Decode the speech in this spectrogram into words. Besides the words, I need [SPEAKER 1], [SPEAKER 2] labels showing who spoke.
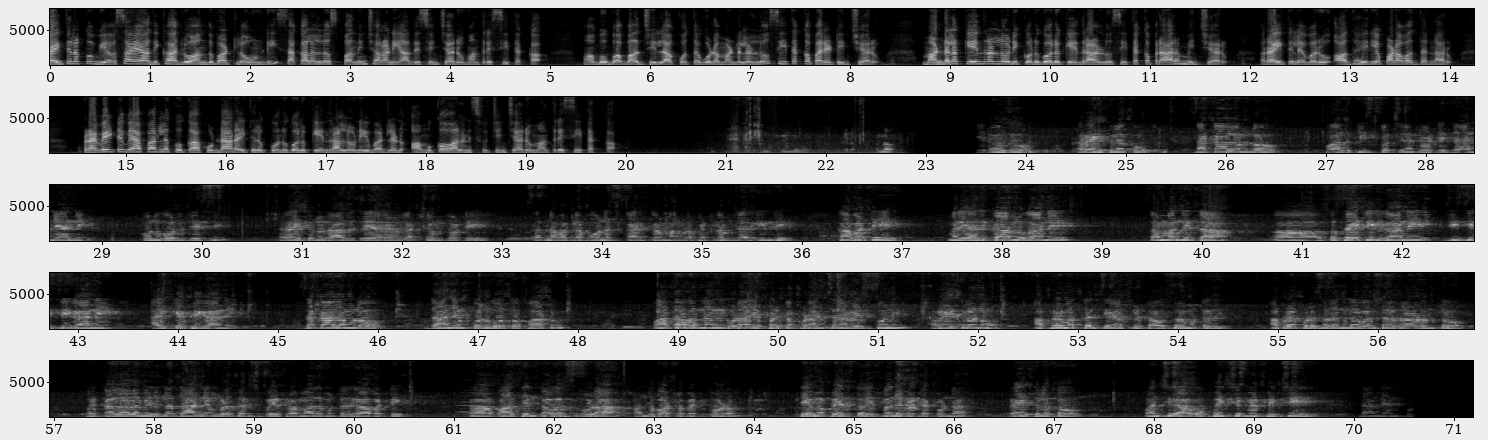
[SPEAKER 1] రైతులకు వ్యవసాయ అధికారులు అందుబాటులో ఉండి సకాలంలో స్పందించాలని ఆదేశించారు మంత్రి సీతక్క. మహబూబాబాద్ జిల్లా కొత్తగూడ మండలంలో సీతక్క పర్యటించారు. మండల కేంద్రంలోని కొనుగోలు కేంద్రాలను సీతక్క ప్రారంభించారు. రైతులెవరూ అధైర్యపడవద్దన్నారు. ప్రైవేటు వ్యాపారులకు కాకుండా రైతులు కొనుగోలు కేంద్రాల్లోనే వడ్లను అమ్ముకోవాలని సూచించారు మంత్రి సీతక్క.
[SPEAKER 2] అన్నా.
[SPEAKER 3] ఈరోజు రైతులకు సకాలంలో వాళ్ళు తీసుకొచ్చినటువంటి ధాన్యాన్ని కొనుగోలు చేసి రైతును రాజు చేయాలనే లక్ష్యంతో సన్నవడ్ల బోనస్ కార్యక్రమం కూడా పెట్టడం జరిగింది. కాబట్టి మరి అధికారులు కానీ సంబంధిత సొసైటీలు కానీ జీసీసీ కానీ ఐకేపీ కానీ సకాలంలో ధాన్యం కొనుగోలుతో పాటు వాతావరణాన్ని కూడా ఎప్పటికప్పుడు అంచనా వేసుకొని రైతులను అప్రమత్తం చేయాల్సిన అవసరం ఉంటుంది. అప్పుడప్పుడు సడన్గా వర్షాలు రావడంతో మరి కళ్ళాల మీద ఉన్న ధాన్యం కూడా తడిసిపోయే ప్రమాదం ఉంటుంది కాబట్టి పాలిథిన్ కవర్స్ కూడా అందుబాటులో పెట్టుకోవడం తేమ పేరుతో ఇబ్బంది పెట్టకుండా రైతులతో మంచిగా ఒప్పించి మెప్పించి ధాన్యాన్ని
